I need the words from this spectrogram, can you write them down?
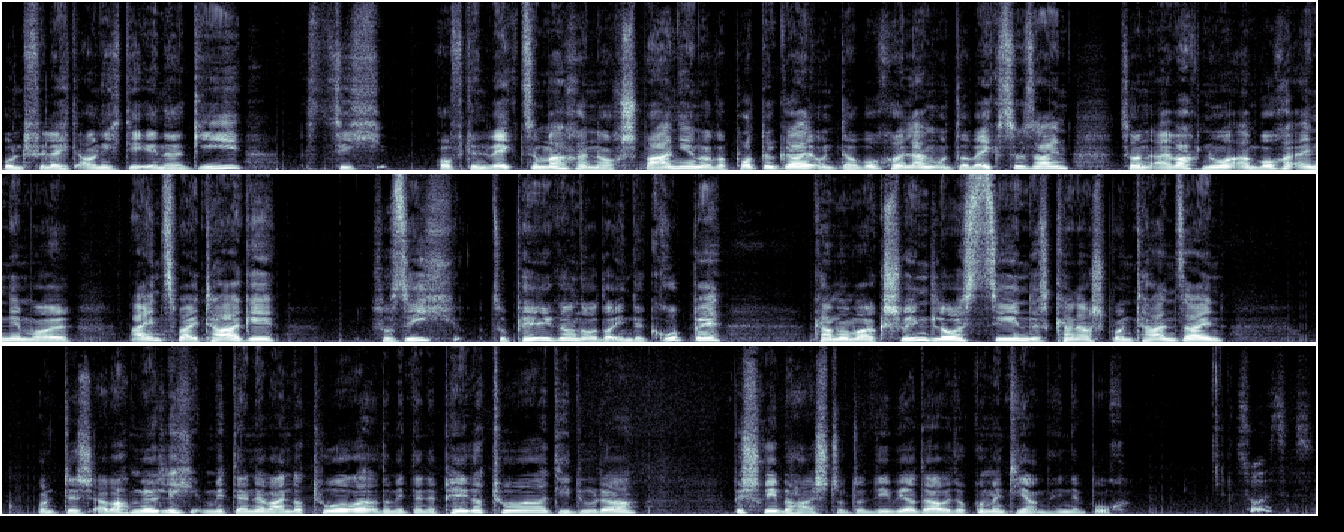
und vielleicht auch nicht die Energie, sich auf den Weg zu machen nach Spanien oder Portugal und eine Woche lang unterwegs zu sein, sondern einfach nur am Wochenende mal ein, zwei Tage für sich zu pilgern oder in der Gruppe. Kann man mal geschwind losziehen, das kann auch spontan sein. Und das ist einfach möglich mit deiner Wandertour oder mit deiner Pilgertour, die du da beschrieben hast oder die wir da dokumentieren in dem Buch. So ist es.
